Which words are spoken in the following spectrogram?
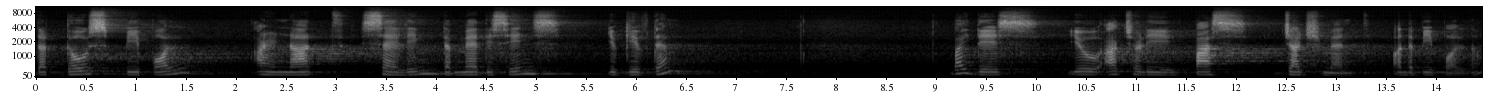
that those people are not selling the medicines you give them? By this, you actually pass judgment on the people no?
